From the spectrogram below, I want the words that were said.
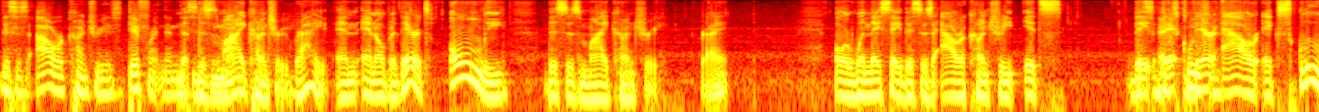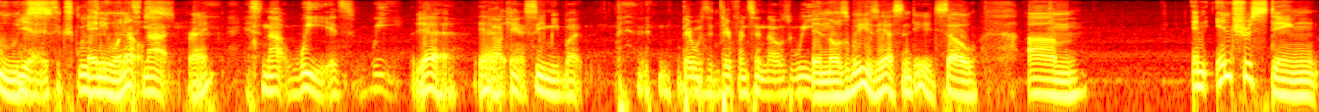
This is our country is different than this, Th- this is my country. right? And and over there, it's only this is my country, right? Or when they say this is our country, it's they It's their, our excludes Yeah, it's exclusive. anyone It's else, not. right? It's not we. It's we. Yeah, yeah. Y'all can't see me, but there was a difference in those we. in those we's yes indeed so um an interesting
